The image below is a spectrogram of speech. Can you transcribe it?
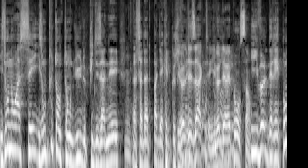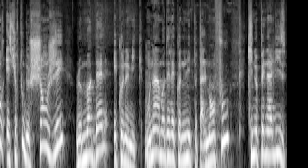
Ils en ont assez, ils ont tout entendu depuis des années. Ça mmh. euh, ça date pas d'il y a quelques semaines. Ils veulent des actes, ils, veulent des réponses. Hein. Ils veulent des réponses et surtout de changer le modèle économique. Mmh. On a un modèle économique totalement fou qui ne pénalise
